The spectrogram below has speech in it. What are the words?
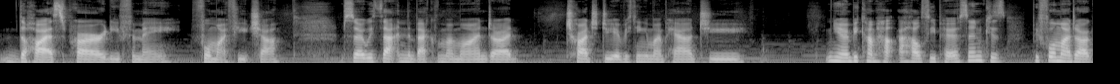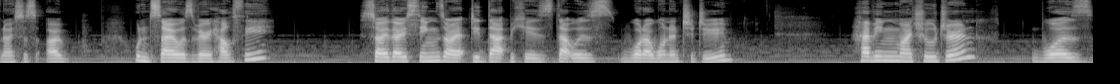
the highest priority for me for my future. So, with that in the back of my mind, I tried to do everything in my power to you know, become a healthy person because before my diagnosis, I wouldn't say I was very healthy. So, those things, I did that because that was what I wanted to do. Having my children was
